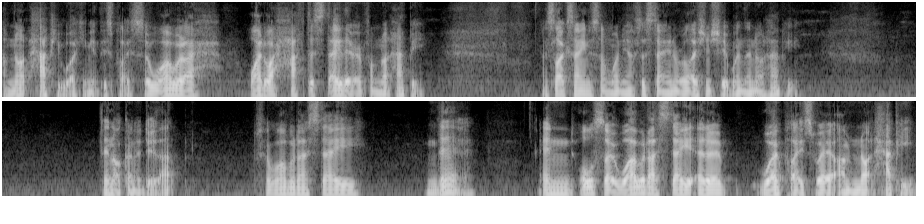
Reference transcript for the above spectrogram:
I'm not happy working at this place. So why would I? Why do I have to stay there if I'm not happy? It's like saying to someone you have to stay in a relationship when they're not happy. They're not going to do that. So why would I stay there? And also, why would I stay at a workplace where I'm not happy?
